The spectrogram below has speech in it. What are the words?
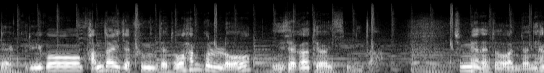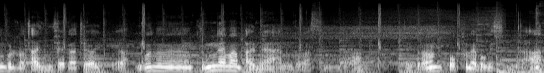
네, 그리고 반다이 제품인데도 한글로 인쇄가 되어 있습니다. 측면에도 완전히 한글로 다 인쇄가 되어 있고요. 이거는 국내만 발매하는 것 같습니다. 네, 그럼 오픈해 보겠습니다.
